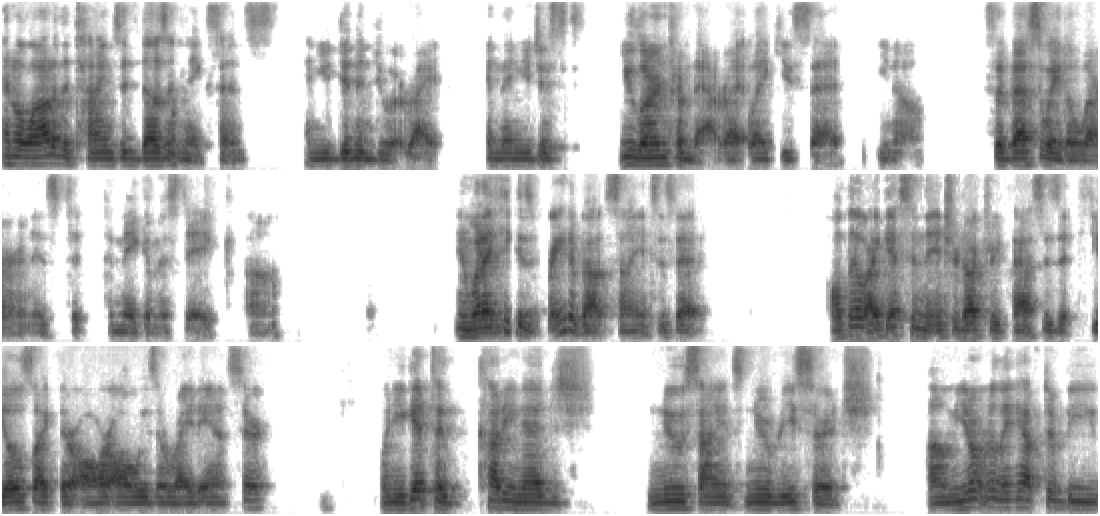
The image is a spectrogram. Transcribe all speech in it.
And a lot of the times it doesn't make sense and you didn't do it right. And then you just, you learn from that, right? Like you said, you know, it's the best way to learn is to, to make a mistake. Um, and what I think is great about science is that although I guess in the introductory classes it feels like there are always a right answer, when you get to cutting edge new science, new research, um, you don't really have to be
